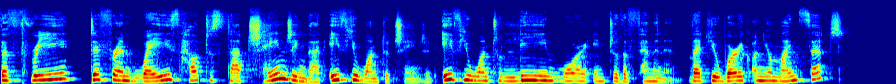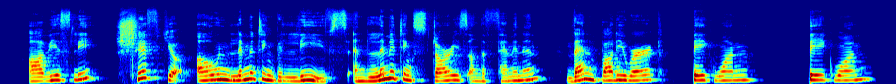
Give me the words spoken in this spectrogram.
the three different ways how to start changing that if you want to change it, if you want to lean more into the feminine, that you work on your mindset, obviously, shift your own limiting beliefs and limiting stories on the feminine, then body work, big one, big one,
